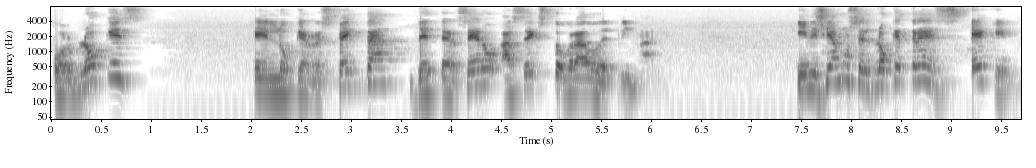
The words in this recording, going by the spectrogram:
por bloques en lo que respecta de tercero a sexto grado de primaria. Iniciamos el bloque 3, eje,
